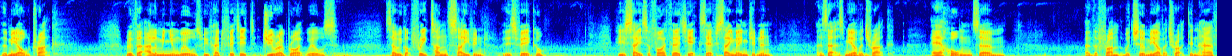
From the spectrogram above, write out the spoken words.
than my old truck. With the aluminium wheels we've had fitted Dura-Bright wheels. So we've got three tons saving with this vehicle. You say it's a 530 XF same engine and as that as my other truck air horns um, at the front, which uh, my other truck didn't have.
